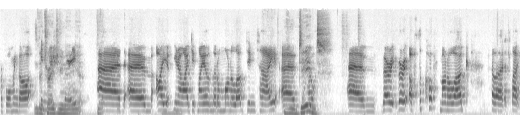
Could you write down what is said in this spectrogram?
performing arts The trade union, yeah. And um, I, you know, I did my own little monologue, didn't I? You Um, did. um, very very off the cuff monologue. Uh, it's like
